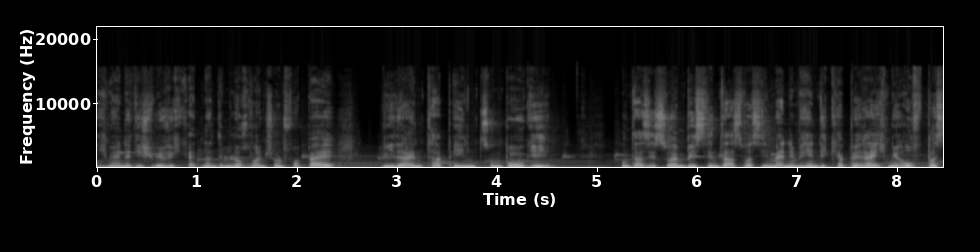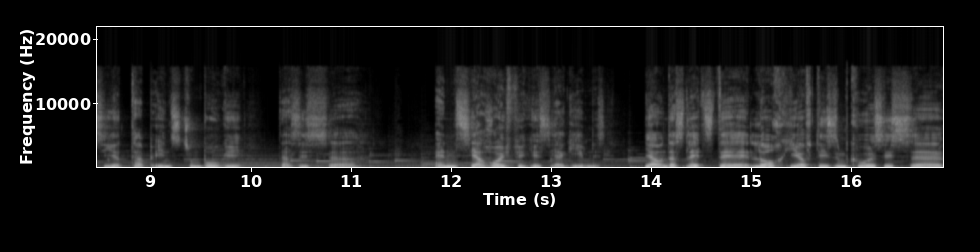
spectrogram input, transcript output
Ich meine, die Schwierigkeiten an dem Loch waren schon vorbei. Wieder ein Tap-In zum Bogey. Und das ist so ein bisschen das, was in meinem Handicap-Bereich mir oft passiert. Tap-Ins zum Bogey. Das ist äh, ein sehr häufiges Ergebnis. Ja, und das letzte Loch hier auf diesem Kurs ist äh,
